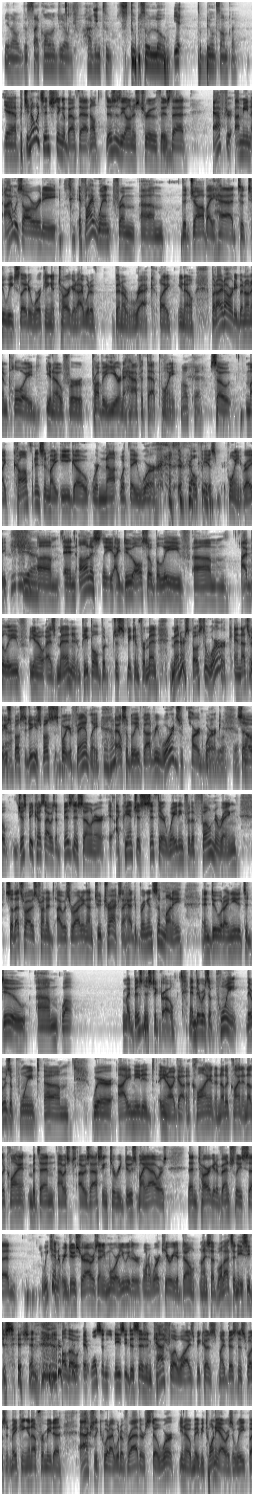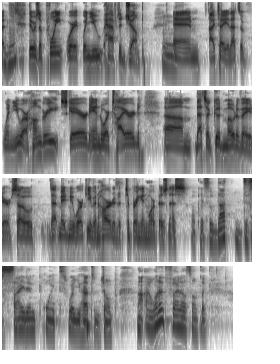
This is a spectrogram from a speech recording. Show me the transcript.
you know the psychology of having to stoop so low yeah. to build something. Yeah, but you know what's interesting about that, and I'll, this is the honest truth, is mm. that after I mean I was already if I went from um, the job I had to two weeks later working at Target, I would have been a wreck like you know but i'd already been unemployed you know for probably a year and a half at that point. Okay. So my confidence and my ego were not what they were at their healthiest point right? Yeah. Um, and honestly i do also believe um, I believe, you know, as men and people, but just speaking for men, men are supposed to work, and that's what yeah. you're supposed to do. You're supposed to support your family. Mm-hmm. I also believe God rewards hard work. Hard work yeah. So just because I was a business owner, I can't just sit there waiting for the phone to ring. So that's why I was trying to. I was riding on two tracks. I had to bring in some money and do what I needed to do um, while my business to grow. And there was a point, there was a point um, where I needed, you know, I got a client, another client, another client, but then I was I was asking to reduce my hours. Then Target eventually said, we can't reduce your hours anymore. You either want to work here or you don't. And I said, well, that's an easy decision. Although it wasn't an easy decision cash flow wise because my business wasn't making enough for me to actually quit. I would have rather still work, you know, maybe 20 hours a week. But mm-hmm. there was a point where when you have to jump Mm. And I tell you, that's a when you are hungry, scared, and or tired, um, that's a good motivator. So that made me work even harder to, to, bring in more business. Okay, so that deciding point where you had to jump. Now I wanted to find out something.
